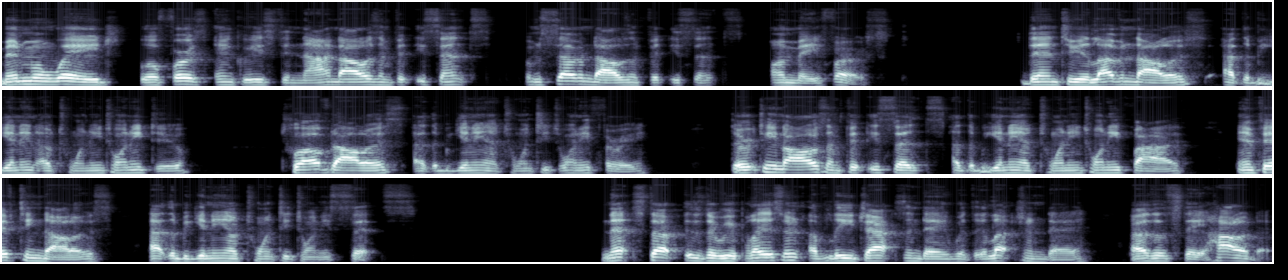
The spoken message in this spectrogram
Minimum wage will first increase to $9.50 from $7.50 on May 1st, then to $11 at the beginning of 2022, $12 at the beginning of 2023, $13.50 at the beginning of 2025, and $15 at the beginning of 2026. Next up is the replacement of Lee Jackson Day with Election Day as a state holiday.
